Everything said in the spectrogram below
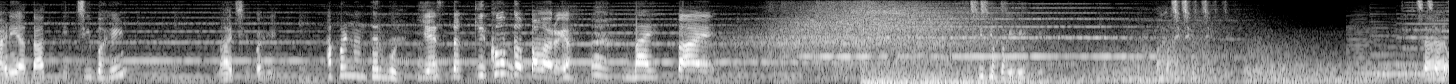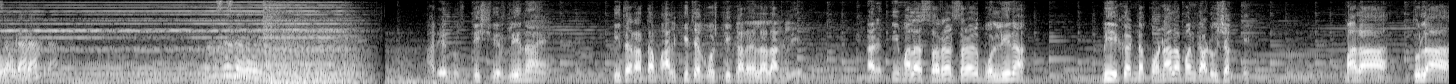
आणि आता तिची बहीण माझी बहीण. आपण नंतर बोलू. येस नक्की खूप गप्पा मारूया. बाय बाय तिची बहीण. माझी तिचा नवरा. माझा नवरा. अरे नुसती शिरली नाही. ती तर आता मालकीच्या गोष्टी करायला लागली अरे ती मला सरळ सरळ बोलली ना मी इकडनं कोणाला पण काढू शकते. मला तुला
